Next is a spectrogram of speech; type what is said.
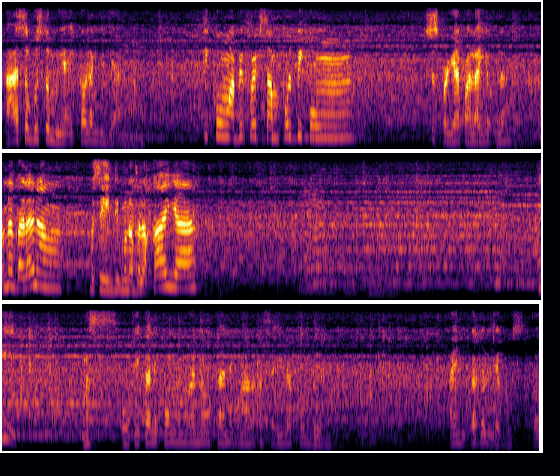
Ah, so gusto mo yan, ikaw lang gigyan. Di kung, abi, for example, bi kung... Sus, parya, palayo lang. Ano bala nang... Basta hindi mo na bala kaya. Di. Mas okay tani kung ano, tani wala ka sa ila po din. Ay, hindi ka gusto.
